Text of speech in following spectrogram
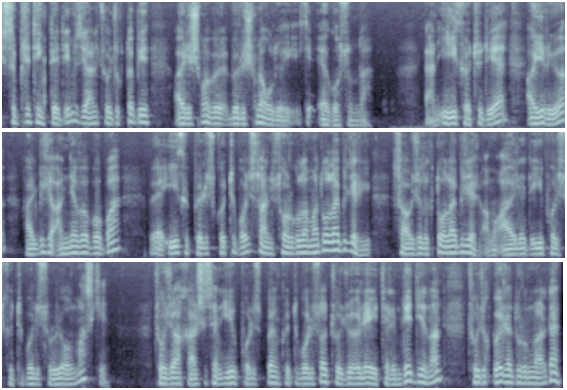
splitting dediğimiz yani çocukta bir ayrışma bö- bölüşme oluyor egosunda. Yani iyi kötü diye ayırıyor. Halbuki anne ve baba ve iyi polis kötü polis hani sorgulamada olabilir. Savcılıkta olabilir ama ailede iyi polis kötü polis rolü olmaz ki. Çocuğa karşı sen iyi polis ben kötü polis ol çocuğu öyle eğitelim dediğin an çocuk böyle durumlarda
